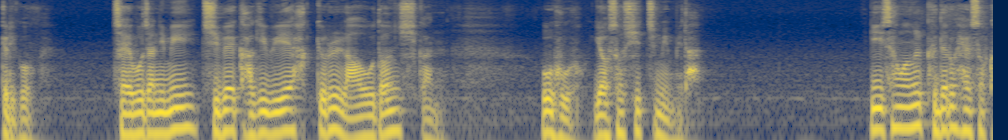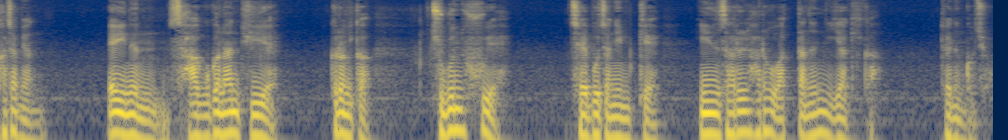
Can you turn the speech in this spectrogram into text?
그리고 제보자님이 집에 가기 위해 학교를 나오던 시간, 오후 6시쯤입니다. 이 상황을 그대로 해석하자면 A는 사고가 난 뒤에, 그러니까 죽은 후에 제보자님께 인사를 하러 왔다는 이야기가 되는 거죠.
